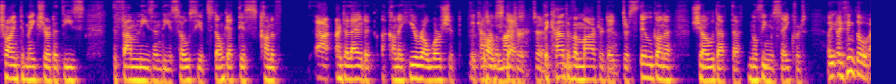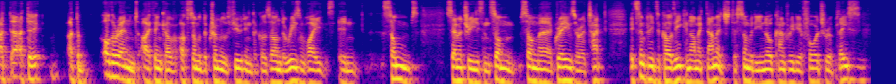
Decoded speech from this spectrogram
trying to make sure that these the families and the associates don't get this kind of aren't allowed a, a, kind of hero worship. They can't have a martyr. To, they can't have a martyr. They, yeah. They're still going to show that that nothing is sacred. I, I, think though at the, at the at the other end, I think of, of some of the criminal feuding that goes on. The reason why in some cemeteries and some some uh, graves are attacked, it's simply to cause economic damage to somebody you know can't really afford to replace. Mm-hmm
